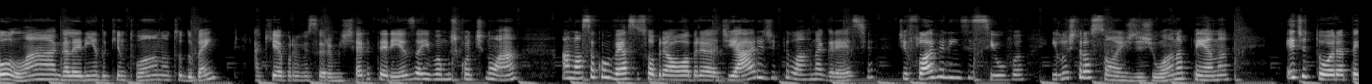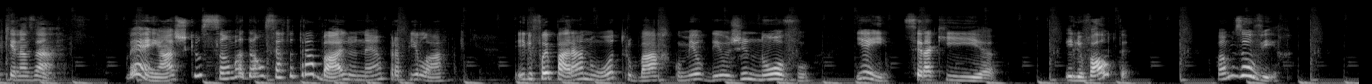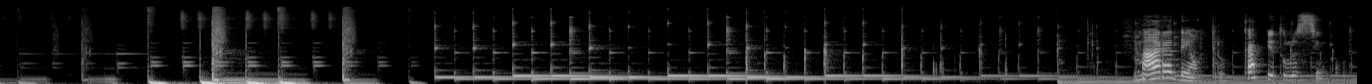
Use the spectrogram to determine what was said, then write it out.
Olá, galerinha do quinto ano, tudo bem? Aqui é a professora Michele Tereza e vamos continuar a nossa conversa sobre a obra Diário de Pilar na Grécia, de Flávia Lins e Silva, ilustrações de Joana Pena, editora Pequena Zahar. Bem, acho que o samba dá um certo trabalho, né, para Pilar. Ele foi parar no outro barco, meu Deus, de novo. E aí, será que ele volta? Vamos ouvir. Mar Adentro, capítulo 5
